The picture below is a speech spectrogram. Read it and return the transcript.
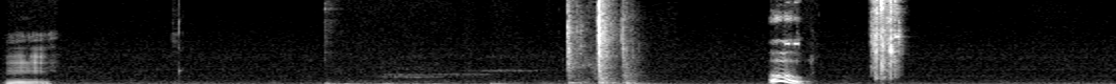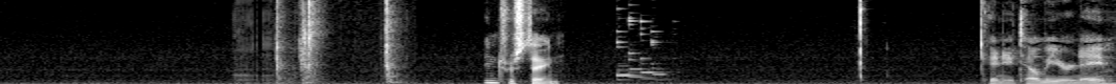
Hmm. Ooh! Interesting. Can you tell me your name?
